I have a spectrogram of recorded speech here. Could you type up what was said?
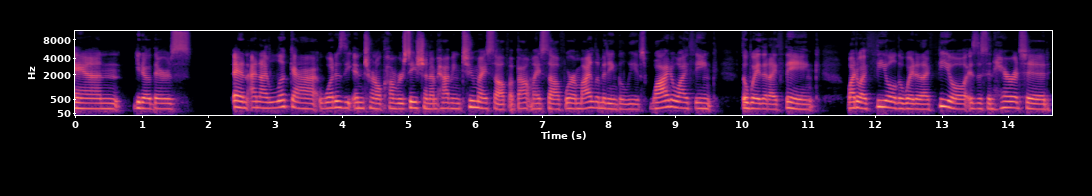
and you know there's and and I look at what is the internal conversation I'm having to myself about myself where are my limiting beliefs? Why do I think the way that I think? Why do I feel the way that I feel? Is this inherited?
